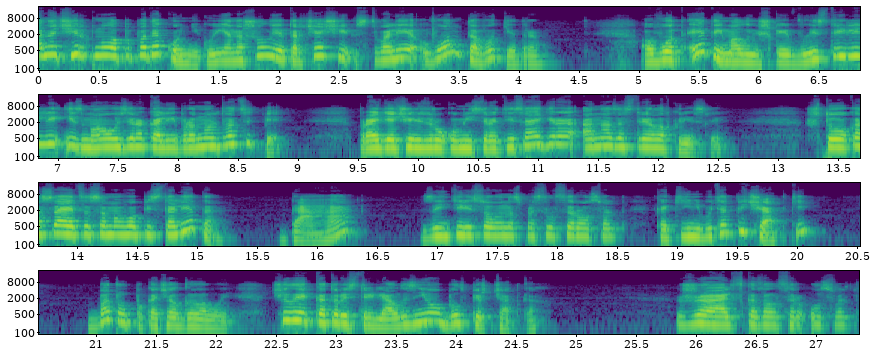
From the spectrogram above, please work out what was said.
Она чиркнула по подоконнику, и я нашел ее торчащей в стволе вон того кедра. Вот этой малышкой выстрелили из маузера калибра 0,25. Пройдя через руку мистера Тисагера, она застряла в кресле. Что касается самого пистолета... Да, заинтересованно спросил сэр Освальд. Какие-нибудь отпечатки? Баттл покачал головой. Человек, который стрелял из него, был в перчатках. «Жаль», — сказал сэр Освальд.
